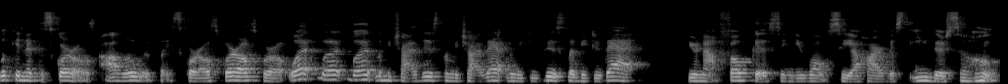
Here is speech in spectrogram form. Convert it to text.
looking at the squirrels all over the place, squirrel, squirrel, squirrel, what, what, what? Let me try this, let me try that, let me do this, let me do that. you're not focused and you won't see a harvest either. So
